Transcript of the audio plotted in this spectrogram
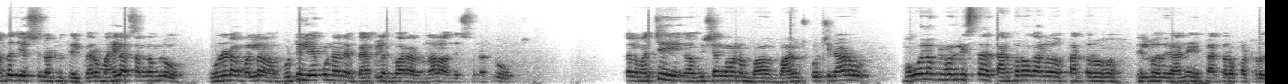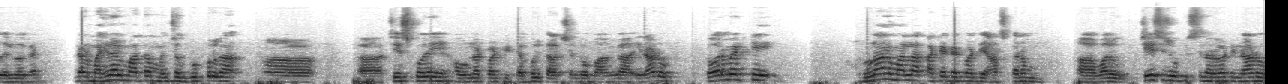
అందజేస్తున్నట్లు తెలిపారు. మహిళా సంఘంలో ఉండడం వల్ల వడ్డీ లేకుండానే బ్యాంకుల ద్వారా రుణాలు అందిస్తున్నట్లు చాలా మంచి విషయంగా మనం భా భావించుకోవచ్చు. ఈనాడు మొగోళ్ళకు లోన్లు ఇస్తే కర్తరోగాలు కర్తరో తెలియదు కానీ కర్తరో కట్టరో తెలియదు కానీ ఈనాడు మహిళలు మాత్రం మంచిగా గ్రూపులుగా చేసుకొని ఉన్నటువంటి డబ్బులు కలెక్షన్లో భాగంగా ఈనాడు గవర్నమెంట్కి రుణాలు మళ్ళా కట్టేటటువంటి ఆస్కారం వాళ్ళు చేసి చూపిస్తున్నారు. కాబట్టి ఈనాడు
